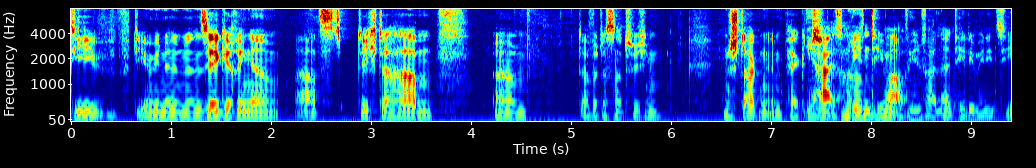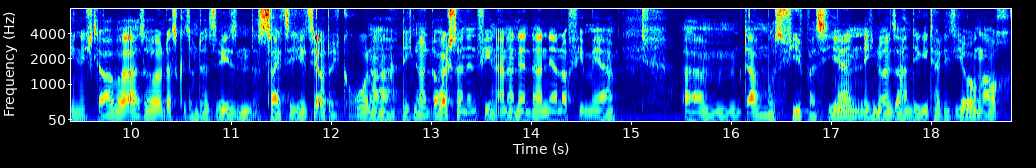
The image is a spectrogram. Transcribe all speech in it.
die, die irgendwie eine, eine sehr geringe Arztdichte haben. Ähm, da wird das natürlich ein, einen starken Impact Ja, ist ein. Riesenthema auf jeden Fall, ne? Telemedizin. Ich glaube, also das Gesundheitswesen, das zeigt sich jetzt ja auch durch Corona, nicht nur in Deutschland, in vielen anderen Ländern ja noch viel mehr. Ähm, da muss viel passieren, nicht nur in Sachen Digitalisierung, auch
